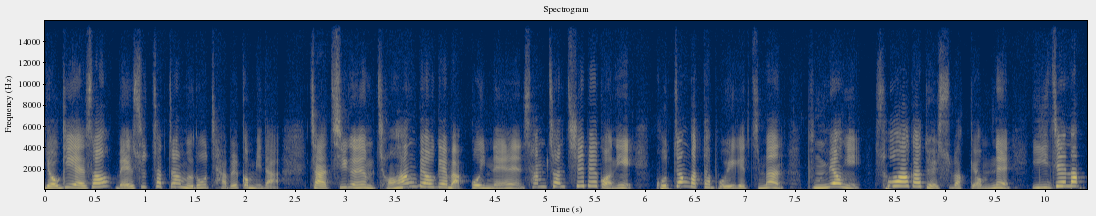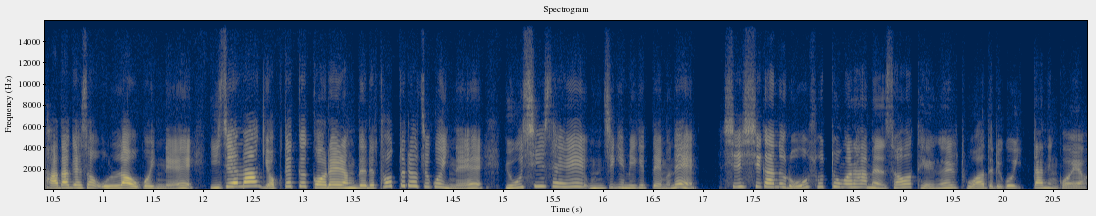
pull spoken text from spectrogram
여기에서 매수 차점으로 잡을 겁니다. 자, 지금 저항벽에 맞고 있는 3,700원이 고점 같아 보이겠지만 분명히 소화가 될 수밖에 없는 이제 막 바닥에서 올라오고 있는 이제 막 역대급 거래량들을 터뜨려주고 있는 요 시세의 움직임이기 때문에 실시간으로 소통을 하면서 대응을 도와드리고 있다는 거예요.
